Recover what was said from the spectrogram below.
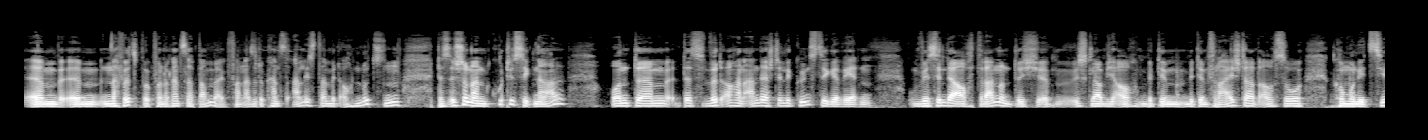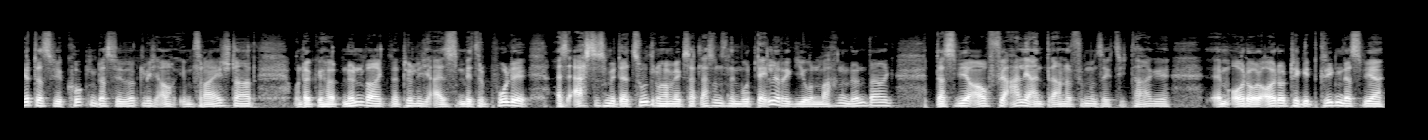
ähm, ähm, nach Würzburg fahren, du kannst nach Bamberg fahren. Also du kannst alles damit auch nutzen. Das ist schon ein gutes Signal und ähm, das wird auch an anderer Stelle günstiger werden. Und wir sind da auch dran und ich äh, ist, glaube ich, auch mit dem, mit dem Freistaat auch so kommuniziert, dass wir gucken, dass wir wirklich auch im Freistaat, und da gehört Nürnberg natürlich als Metropole als erstes mit dazu. Darum haben wir gesagt, lass uns eine Modellregion machen, Nürnberg, dass wir auch für alle ein 365 Tage ähm, Euro, Euro-Ticket kriegen, dass wir,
